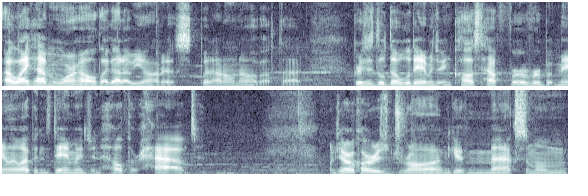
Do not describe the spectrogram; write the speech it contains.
I like having more health. I gotta be honest, but I don't know about that. Graces deal double damage and cost half fervor, but melee weapons damage and health are halved. When tarot card is drawn, give maximum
